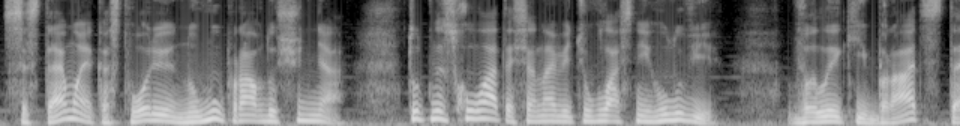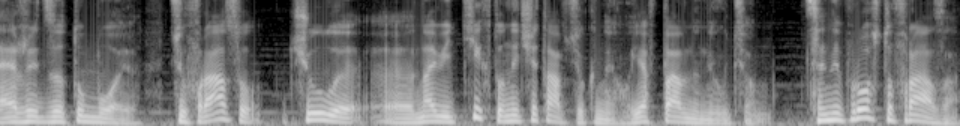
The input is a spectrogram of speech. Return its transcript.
Система, яка створює нову правду щодня. Тут не сховатися навіть у власній голові. Великий брат стежить за тобою. Цю фразу чули е, навіть ті, хто не читав цю книгу. Я впевнений у цьому. Це не просто фраза,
